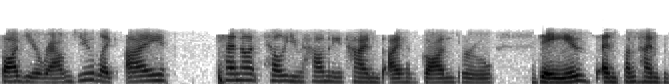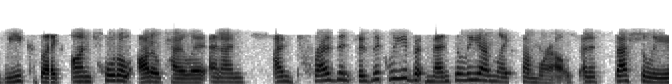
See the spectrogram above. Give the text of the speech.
foggy around you. Like I cannot tell you how many times I have gone through days and sometimes weeks like on total autopilot and I'm I'm present physically but mentally I'm like somewhere else. And especially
